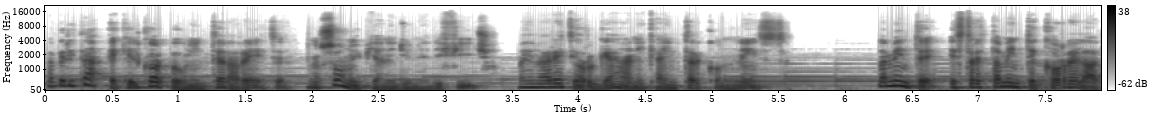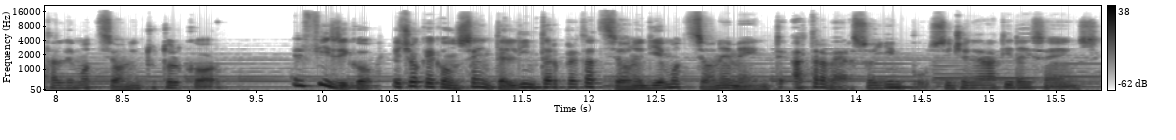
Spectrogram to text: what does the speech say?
la verità è che il corpo è un'intera rete, non sono i piani di un edificio, ma è una rete organica, interconnessa. La mente è strettamente correlata alle emozioni in tutto il corpo. Il fisico è ciò che consente l'interpretazione di emozione e mente attraverso gli impulsi generati dai sensi.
